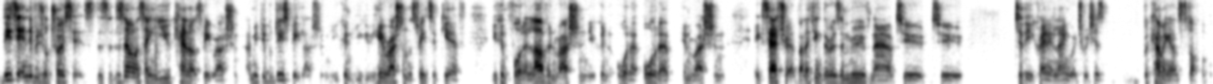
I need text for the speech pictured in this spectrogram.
these are individual choices. There's, there's no one saying you cannot speak Russian. I mean, people do speak Russian. You can you can hear Russian on the streets of Kiev. You can fall in love in Russian. You can order order in Russian, etc. But I think there is a move now to to to the Ukrainian language, which is becoming unstoppable.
